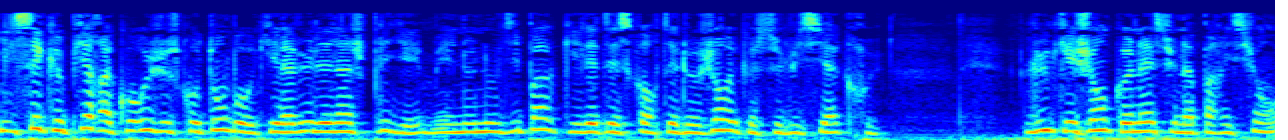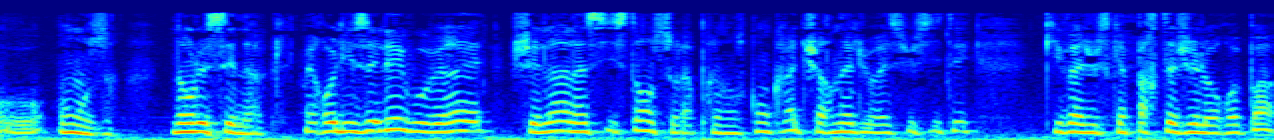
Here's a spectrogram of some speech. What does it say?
Il sait que Pierre a couru jusqu'au tombeau, qu'il a vu les linges pliés, mais il ne nous dit pas qu'il est escorté de Jean et que celui-ci a cru. Luc et Jean connaissent une apparition au onze, dans le Cénacle. Mais relisez-les, vous verrez chez l'un l'insistance sur la présence concrète, charnelle du ressuscité, qui va jusqu'à partager le repas,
